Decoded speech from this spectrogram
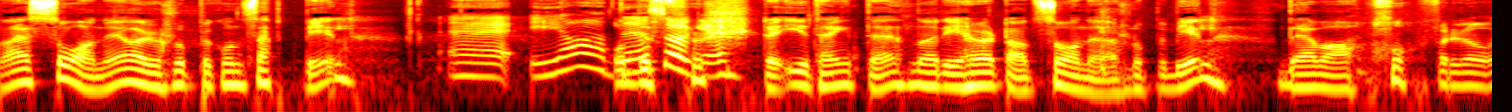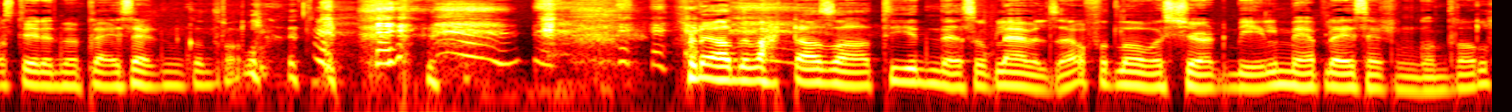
nei, Sony har jo sluppet konseptbil. Eh, ja, Og det, det, så jeg. første jeg tenkte når jeg hørte at Sony har sluppet bil, det var å, får jeg lov å styre med PlayStation-kontroll? For det hadde vært altså tidenes opplevelse å fått lov å kjøre bil med PlayStation-kontroll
